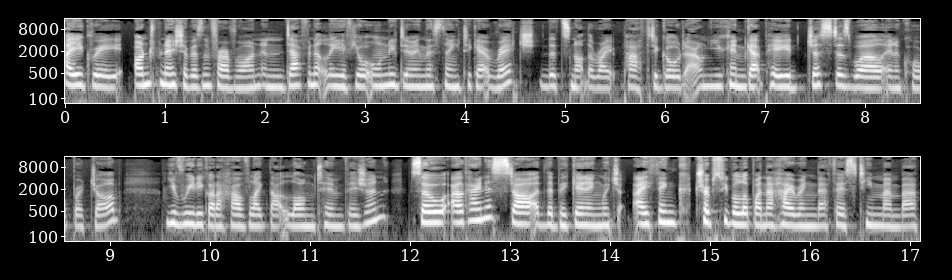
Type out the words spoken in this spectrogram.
I agree. Entrepreneurship isn't for everyone, and definitely if you're only doing this thing to get rich, that's not the right path to go down. You can get paid just as well in a corporate job. You've really got to have like that long term vision. So I'll kind of start at the beginning, which I think trips people up when they're hiring their first team member.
